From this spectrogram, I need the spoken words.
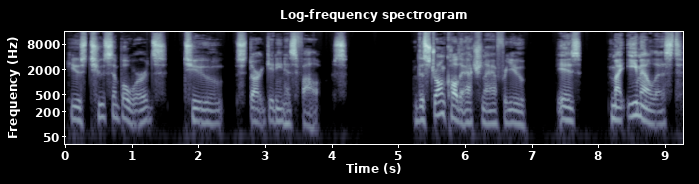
He used two simple words to start getting his followers. The strong call to action I have for you is my email list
